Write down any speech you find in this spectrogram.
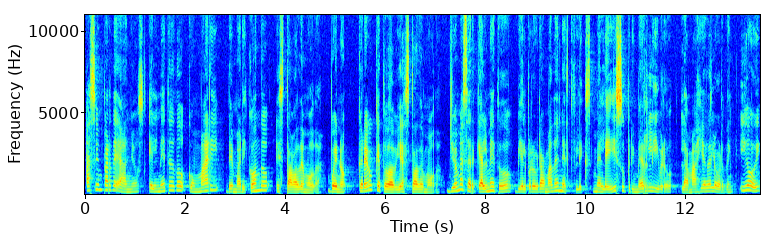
Hace un par de años, el método con Mari de Maricondo estaba de moda. Bueno, creo que todavía está de moda. Yo me acerqué al método, vi el programa de Netflix, me leí su primer libro, La magia del orden, y hoy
